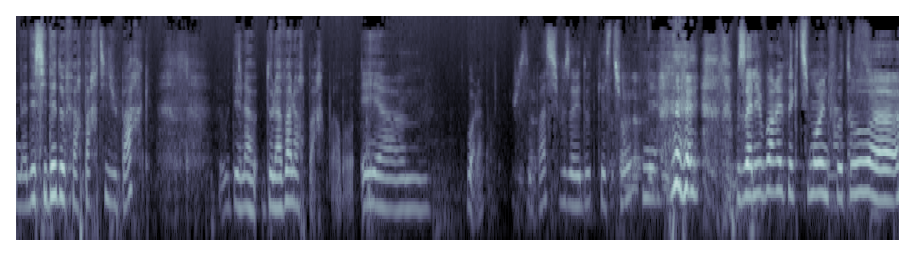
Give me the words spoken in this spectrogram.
on a décidé de faire partie du parc de la, de la valeur parc. Pardon. Et euh, voilà. Je ne sais pas si vous avez d'autres questions. Mais vous allez voir effectivement une photo. Euh,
